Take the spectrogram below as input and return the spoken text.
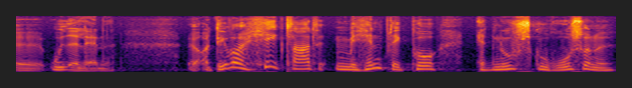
øh, ud af landet. Øh, og det var helt klart med henblik på, at nu skulle russerne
